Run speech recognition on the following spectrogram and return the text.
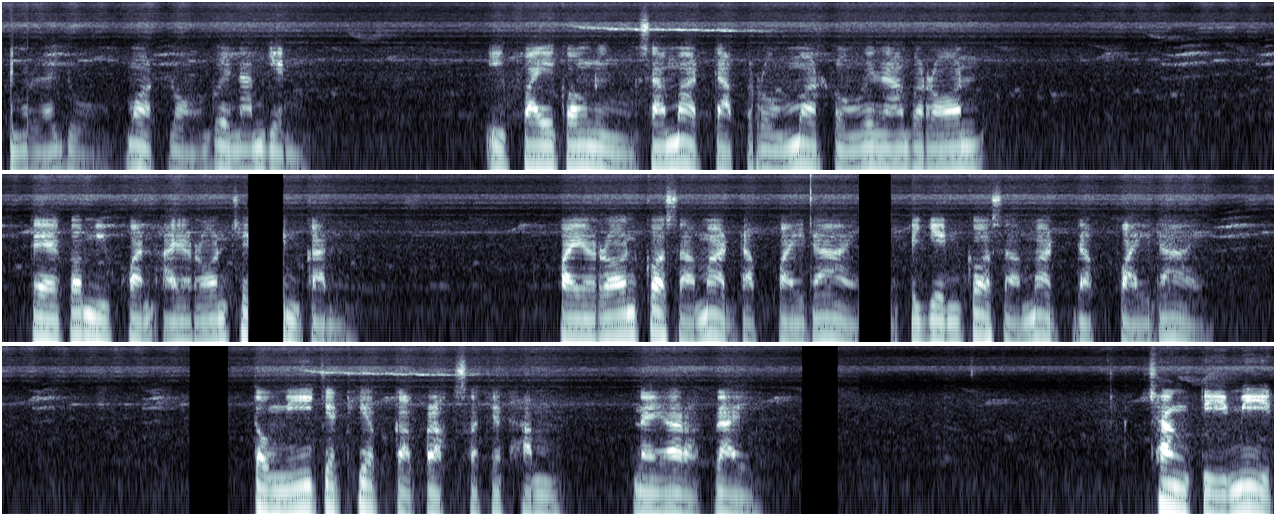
เป็นเหลืออยู่มอดลงด้วยน้ำเย็น อีกไฟกองหนึ่งสามารถดับลงมอดลงด้วยน้ำร้อน แต่ก็มีควันไอร้อนเช่นกัน ไฟร้อนก็สามารถดับไฟได้ ไฟเย็นก็สามารถดับไฟได้ ตรงนี้จะเทียบกับหลักสัจธรรมในหลักใด ช่างตีมีด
